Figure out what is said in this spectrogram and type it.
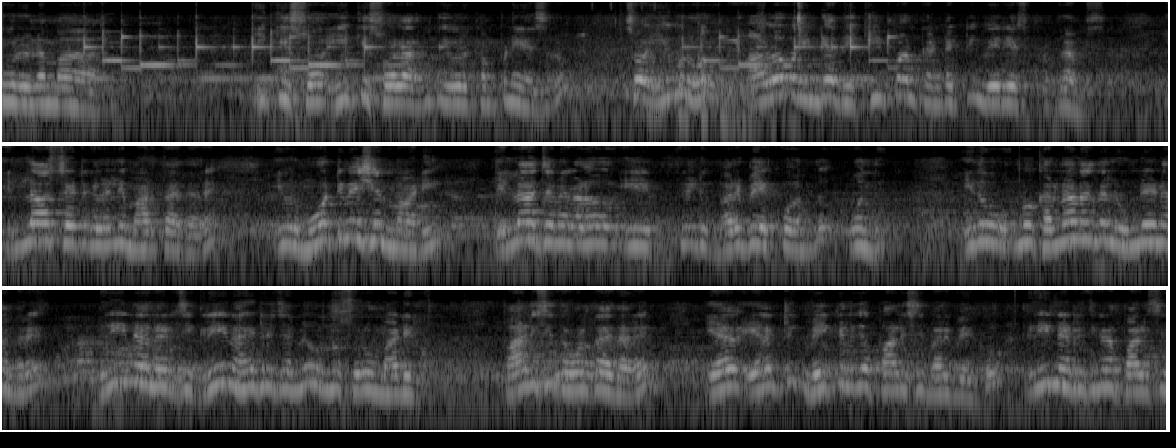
ಇವರು ನಮ್ಮ ಈಕಿ ಸೋ ಈಕಿ ಸೋಲಾರ್ ಅಂತ ಇವ್ರ ಕಂಪನಿ ಹೆಸರು. ಸೊ ಇವರು all over India the keep on conducting various programs ಎಲ್ಲ ಸ್ಟೇಟ್ಗಳಲ್ಲಿ ಮಾಡ್ತಾ ಇದ್ದಾರೆ. ಇವರು ಮೋಟಿವೇಶನ್ ಮಾಡಿ ಎಲ್ಲ ಜನಗಳು ಈ ಫೀಲ್ಡ್ಗೆ ಬರಬೇಕು ಅಂದು ಒಂದು. ಇದು ಇನ್ನು ಕರ್ನಾಟಕದಲ್ಲಿ ಉಂಡೇನಂದರೆ ಗ್ರೀನ್ ಎನರ್ಜಿ ಗ್ರೀನ್ ಹೈಡ್ರೋಜನ್ನು ಇನ್ನು ಶುರು ಮಾಡಿಲ್ಲ. ಪಾಲಿಸಿ ತಗೊಳ್ತಾ ಇದ್ದಾರೆ. ಎಲೆಕ್ಟ್ರಿಕ್ ವೆಹಿಕಲ್ಗೆ ಪಾಲಿಸಿ ಬರಬೇಕು. ಗ್ರೀನ್ ಎನರ್ಜಿನ ಪಾಲಿಸಿ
